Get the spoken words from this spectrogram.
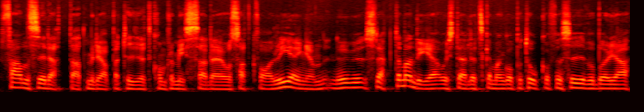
fanns i detta att Miljöpartiet kompromissade och satt kvar i regeringen. Nu släppte man det och istället ska man gå på tokoffensiv och börja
